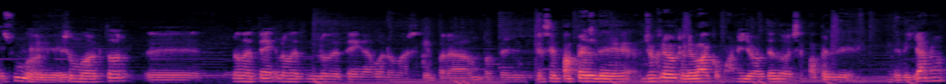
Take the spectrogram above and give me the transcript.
Es un buen, Eh, es un buen actor. eh, no me, pe- no, me, no me pega, bueno, más que para un papel... ese papel de. Yo creo que le va como anillo al dedo ese papel de, de villano.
